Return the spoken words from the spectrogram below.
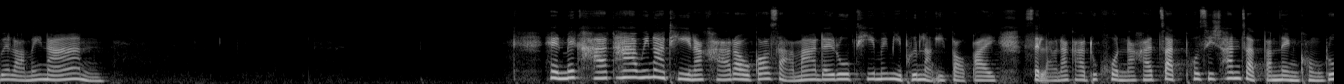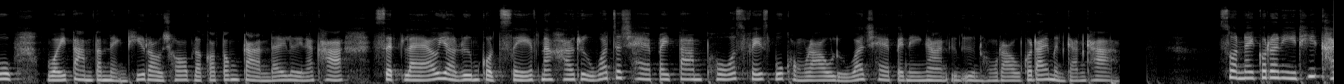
เวลาไม่นาน เห็นไหมคะ5วินาทีนะคะ เราก็สามารถได้รูปที่ไม่มีพื้นหลังอีกต่อไป เสร็จแล้วนะคะ ทุกคนนะคะ จัดโพสิชันจัดตำแหน่งของรูปไว้ตามตำแหน่งที่เราชอบแล้วก็ต้องการได้เลยนะคะ เสร็จแล้วอย่าลืมกดเซฟนะคะ หรือว่าจะแชร์ไปตามโพสต์ Facebook ของเรา หรือว่าแชร์ไปในงานอื่นๆ ของเราก็ได้เหมือนกันค่ะส่วนในกรณีที่ใคร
